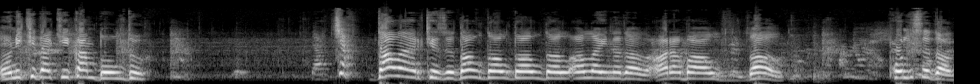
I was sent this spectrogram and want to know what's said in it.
12 dakikan doldu. Ya çık. Dal herkese dal dal dal dal alayına dal. Araba al dal. Polise dal.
